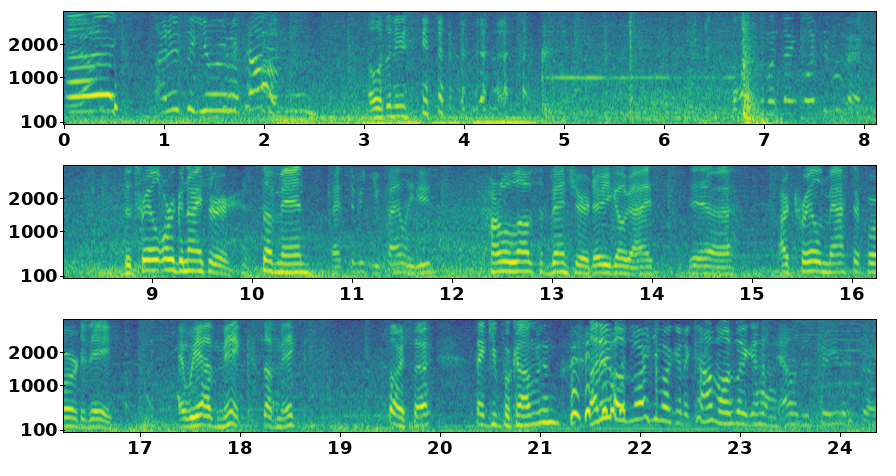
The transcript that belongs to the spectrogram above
Nice! I didn't think you were gonna come. I wasn't even The trail organizer. What's up, man? Nice to meet you finally, dude. Carlo loves adventure. There you go, guys. Yeah, our trail master for today. And we have Mick. What's up, Mick? Sorry, sir. Thank you for coming. I didn't I was worried you weren't gonna come. I was like, ah. That was a trailer truck.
